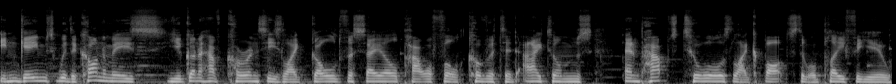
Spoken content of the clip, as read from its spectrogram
In games with economies, you're going to have currencies like gold for sale, powerful coveted items, and perhaps tools like bots that will play for you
